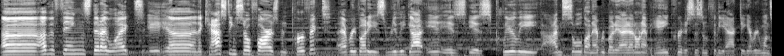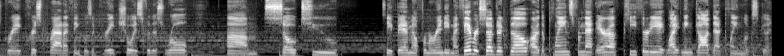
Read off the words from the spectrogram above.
Uh, other things that I liked, eh, uh, the casting so far has been perfect. Everybody's really got is is clearly. I'm sold on everybody. I, I don't have any criticism for the acting. Everyone's great. Chris Pratt, I think, was a great choice for this role. Um, so too. See fan mail from Arindy. My favorite subject though are the planes from that era. P-38 Lightning. God, that plane looks good.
